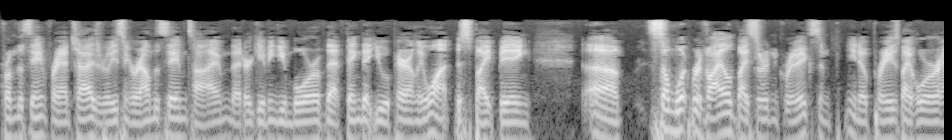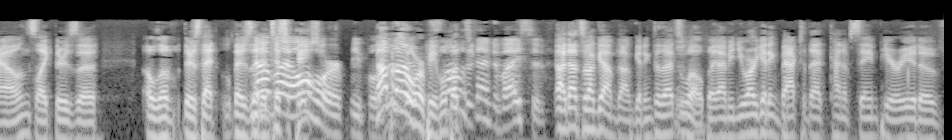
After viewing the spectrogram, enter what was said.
from the same franchise releasing around the same time that are giving you more of that thing that you apparently want, despite being um, somewhat reviled by certain critics and you know praised by horror hounds. Like there's a a love there's that there's that Not by anticipation. all horror people. Not by all horror people, but the- kind of divisive. Uh, that's what I'm, getting- I'm getting to that as well. But I mean, you are getting back to that kind of same period of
